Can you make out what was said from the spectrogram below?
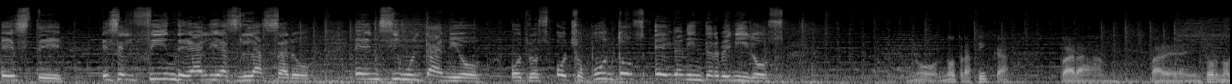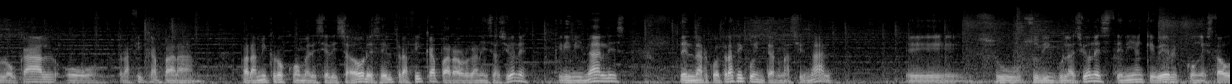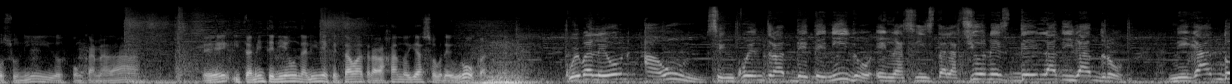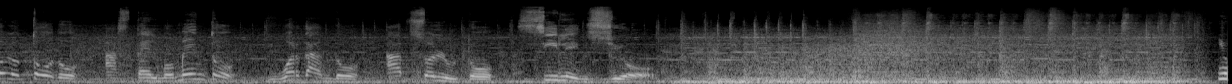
Este es el fin de alias Lázaro. En simultáneo, otros ocho puntos eran intervenidos. No, no trafica para, para el entorno local o trafica para, para microcomercializadores. Él trafica para organizaciones criminales del narcotráfico internacional. Eh, su- sus vinculaciones tenían que ver con Estados Unidos, con Canadá, eh, y también tenía una línea que estaba trabajando ya sobre Europa. Cueva León aún se encuentra detenido en las instalaciones de la Dirandro, negándolo todo hasta el momento y guardando absoluto silencio.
